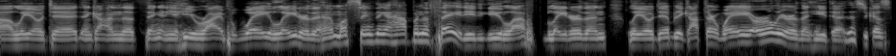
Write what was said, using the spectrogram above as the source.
uh, Leo did and got in the thing, and he, he arrived way later than him. Well, same thing that happened to Thade. He, he left later than Leo did, but he got there way earlier than he did. That's because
